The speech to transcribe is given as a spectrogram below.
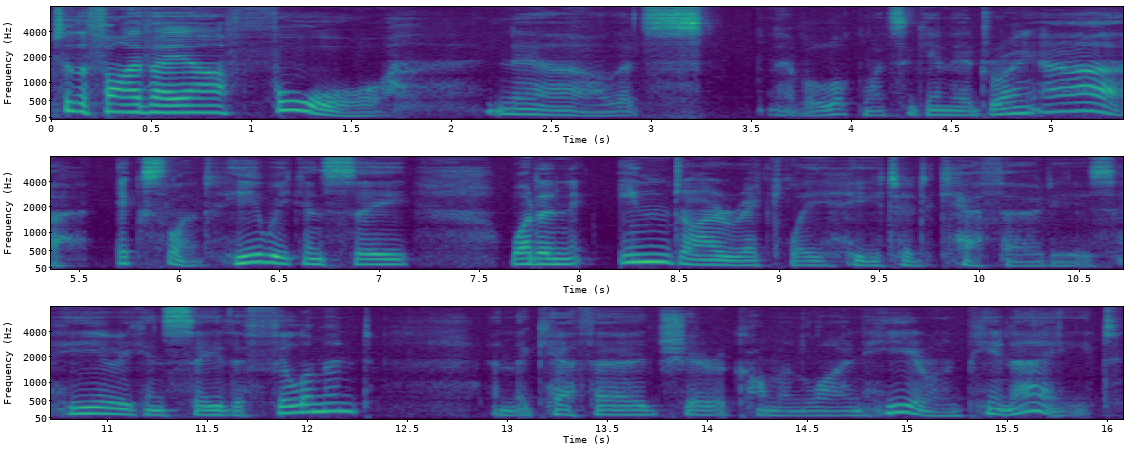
To the 5AR4. Now let's have a look once again at drawing. Ah, excellent. Here we can see what an indirectly heated cathode is. Here we can see the filament and the cathode share a common line here on pin 8.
